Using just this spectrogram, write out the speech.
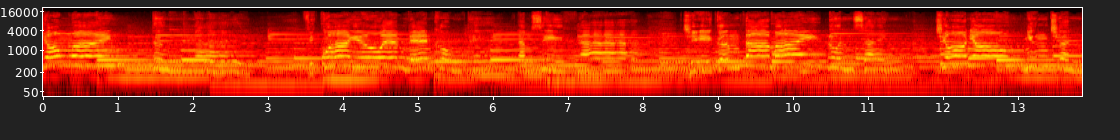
trong anh từng ngày. Vì quá yêu em nên không thể làm gì khác, chỉ cần ta cho nhau những chân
